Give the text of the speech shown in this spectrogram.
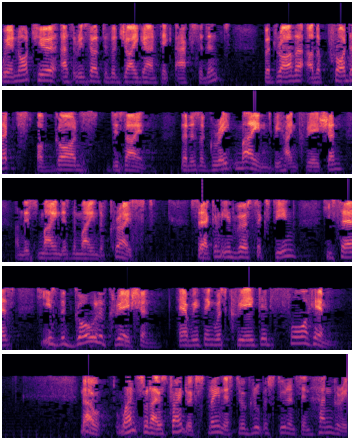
We are not here as a result of a gigantic accident, but rather are the products of God's design. There is a great mind behind creation, and this mind is the mind of Christ. Secondly, in verse 16, he says, He is the goal of creation. Everything was created for Him. Now, once when I was trying to explain this to a group of students in Hungary,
